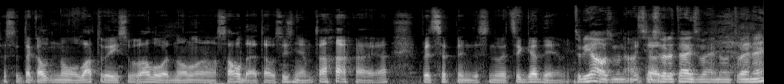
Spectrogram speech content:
tas ir tā kā nu, Latvijas valoda no, no saldētavas izņemt ārā, ja, pēc 70 vai cik gadiem. Tur jāuzmanās, Tā- jūs varat aizvainot, vai ne?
